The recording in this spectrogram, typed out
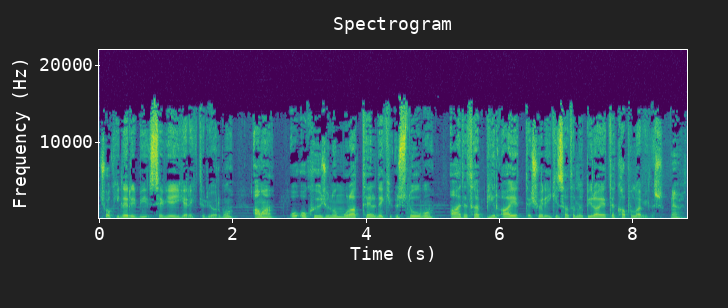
çok ileri bir seviyeyi gerektiriyor bu. Ama o okuyucunun muratteldeki üslubu adeta bir ayette şöyle iki satırlık bir ayette kapılabilir. Evet.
